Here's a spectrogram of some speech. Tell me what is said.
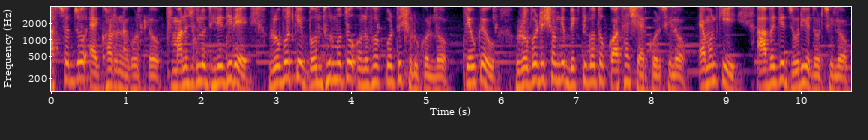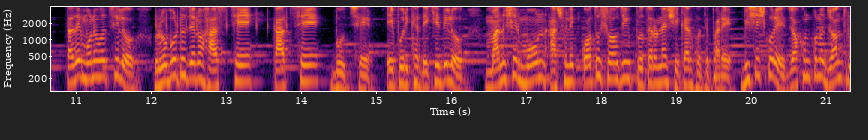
আশ্চর্য এক ঘটনা ঘটল। মানুষগুলো ধীরে ধীরে রোবটকে বন্ধুর মতো অনুভব করতে শুরু করল। কেউ কেউ রোবটের সঙ্গে ব্যক্তিগত কথা শেয়ার করছিল, এমনকি আবেগে জড়িয়ে ধরছিল। তাদের মনে হচ্ছিল, রোবটও যেন হাসছে, কাঁদছে, বুঝছে। এই পরীক্ষা দেখিয়ে দিল মানুষের মন আসলে কত সহজেই প্রতারণার শিকার হতে পারে। বিশেষ করে যখন কোনো যন্ত্র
